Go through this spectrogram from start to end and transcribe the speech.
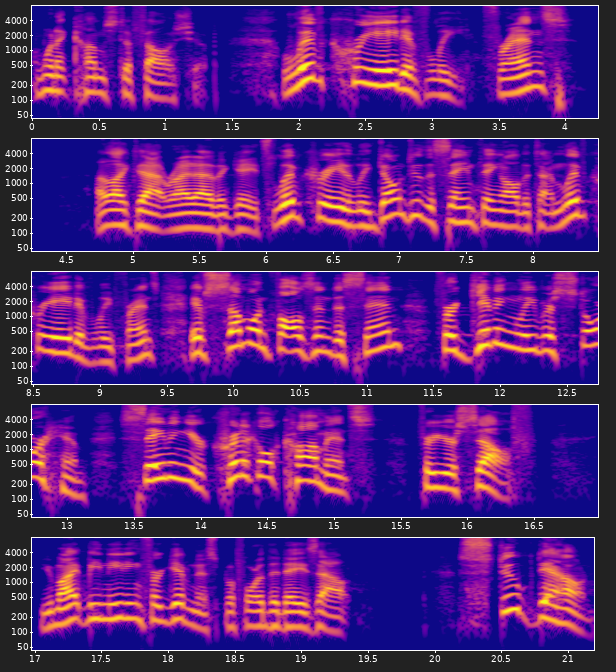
when it comes to fellowship. Live creatively, friends. I like that right out of the gates. Live creatively. Don't do the same thing all the time. Live creatively, friends. If someone falls into sin, forgivingly restore him, saving your critical comments for yourself. You might be needing forgiveness before the day's out. Stoop down.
